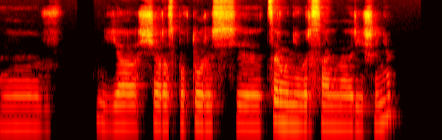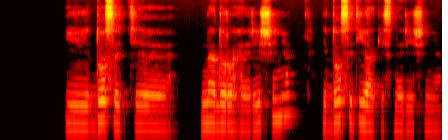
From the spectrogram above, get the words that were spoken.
Е, Я ще раз повторюсь, е, це універсальне рішення і досить е, недороге рішення, і досить якісне рішення.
